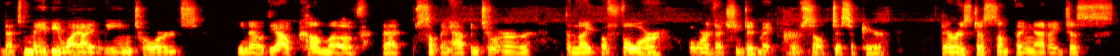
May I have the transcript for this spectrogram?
that's maybe why I lean towards you know the outcome of that something happened to her the night before, or that she did make herself disappear. There is just something that I just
